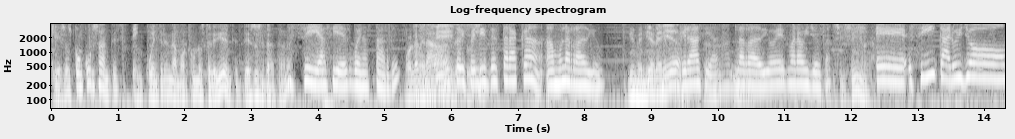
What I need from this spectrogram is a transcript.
que esos concursantes encuentren el amor con los televidentes. De eso se trata, ¿no? Sí, así es. Buenas tardes. Hola, Susi. Estoy feliz de estar acá. Amo la radio. Bienvenida. Bienvenida. Gracias. La radio es maravillosa. Sí, señora. Eh, sí, Caro y yo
